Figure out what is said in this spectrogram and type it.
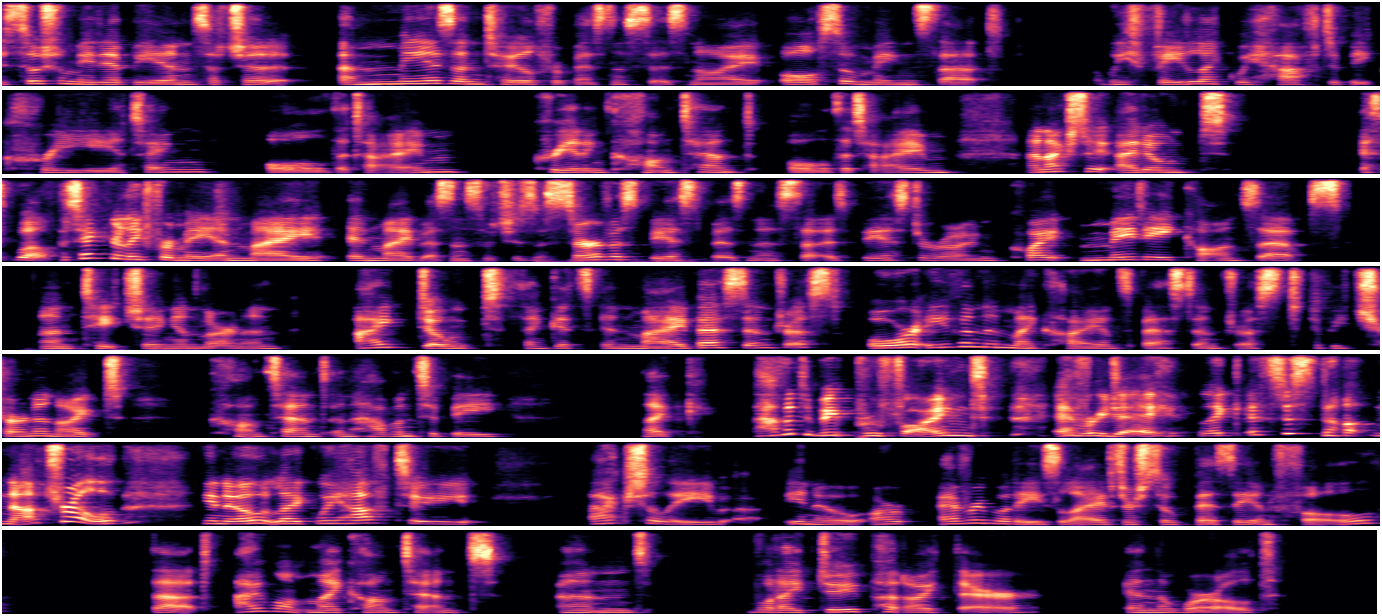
social media being such a amazing tool for businesses now also means that we feel like we have to be creating all the time creating content all the time and actually i don't well particularly for me in my in my business which is a service based business that is based around quite meaty concepts and teaching and learning i don't think it's in my best interest or even in my client's best interest to be churning out content and having to be like having to be profound every day. Like it's just not natural you know? Like we have to actually you know our everybody's lives are so busy and full that I want my content and what I do put out there in the world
